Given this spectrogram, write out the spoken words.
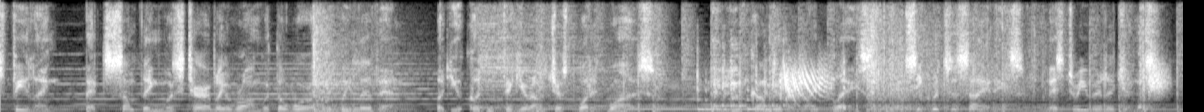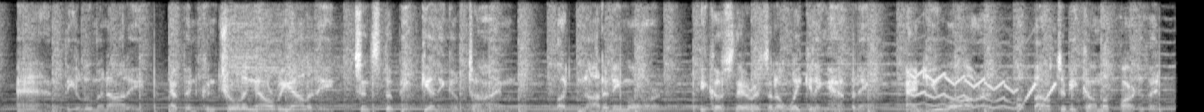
feeling that something was terribly wrong with the world that we live in, but you couldn't figure out just what it was. Then you've come to the right place. Secret societies, mystery religions, and the Illuminati have been controlling our reality since the beginning of time. But not anymore, because there is an awakening happening, and you are about to become a part of it.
